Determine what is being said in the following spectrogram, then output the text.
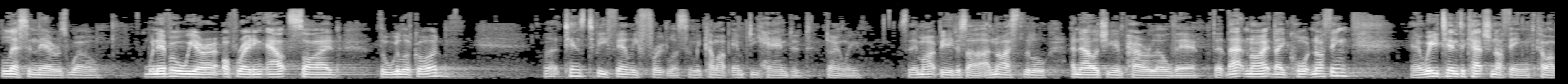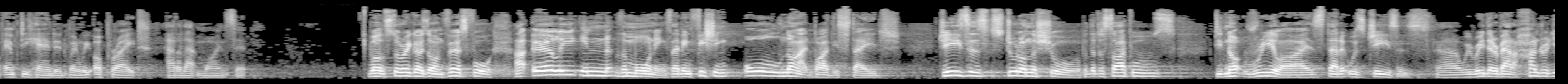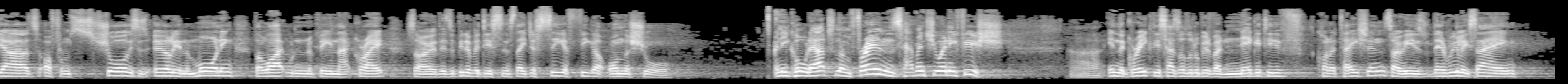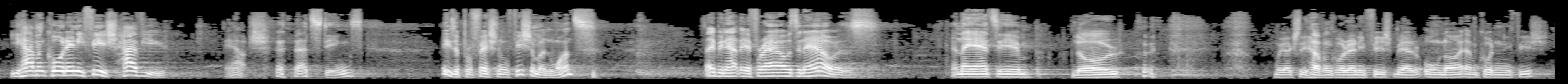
lesson there as well. Whenever we are operating outside the will of God, well, it tends to be fairly fruitless and we come up empty handed, don't we? So there might be just a, a, nice little analogy and parallel there. That that night they caught nothing, and we tend to catch nothing, come up empty handed when we operate out of that mindset. Well, the story goes on. Verse 4 uh, Early in the mornings, they've been fishing all night by this stage. Jesus stood on the shore, but the disciples did not realize that it was Jesus. Uh, we read there about 100 yards off from shore. This is early in the morning. The light wouldn't have been that great, so there's a bit of a distance. They just see a figure on the shore. And he called out to them, Friends, haven't you any fish? Uh, in the Greek, this has a little bit of a negative connotation. So they're really saying, You haven't caught any fish, have you? Ouch, that stings. These are professional fishermen once. They've been out there for hours and hours. And they answer him, No. we actually haven't caught any fish. We Been out all night, haven't caught any fish.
